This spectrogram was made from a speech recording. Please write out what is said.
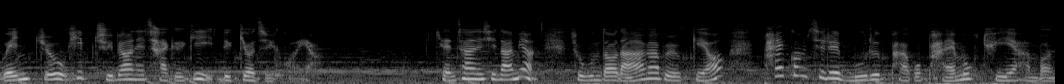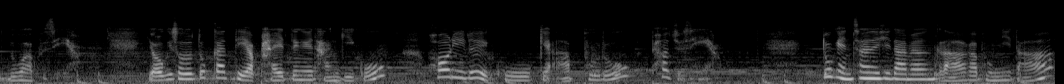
왼쪽 힙 주변의 자극이 느껴질 거예요. 괜찮으시다면 조금 더 나아가 볼게요. 팔꿈치를 무릎하고 발목 뒤에 한번 놓아보세요. 여기서도 똑같아요. 발등을 당기고 허리를 곱게 앞으로 펴주세요. 또 괜찮으시다면 나아가 봅니다.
